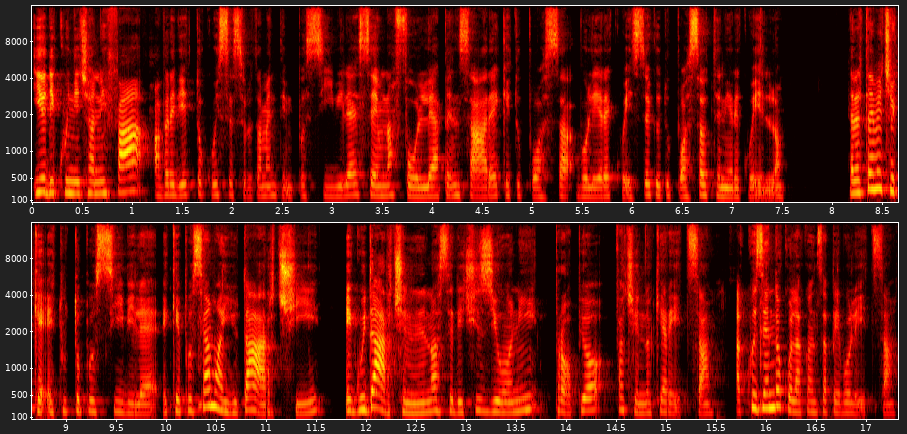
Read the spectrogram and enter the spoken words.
Io di 15 anni fa avrei detto questo è assolutamente impossibile, sei una folle a pensare che tu possa volere questo e che tu possa ottenere quello. In realtà invece che è tutto possibile e che possiamo aiutarci e guidarci nelle nostre decisioni proprio facendo chiarezza, acquisendo quella consapevolezza,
